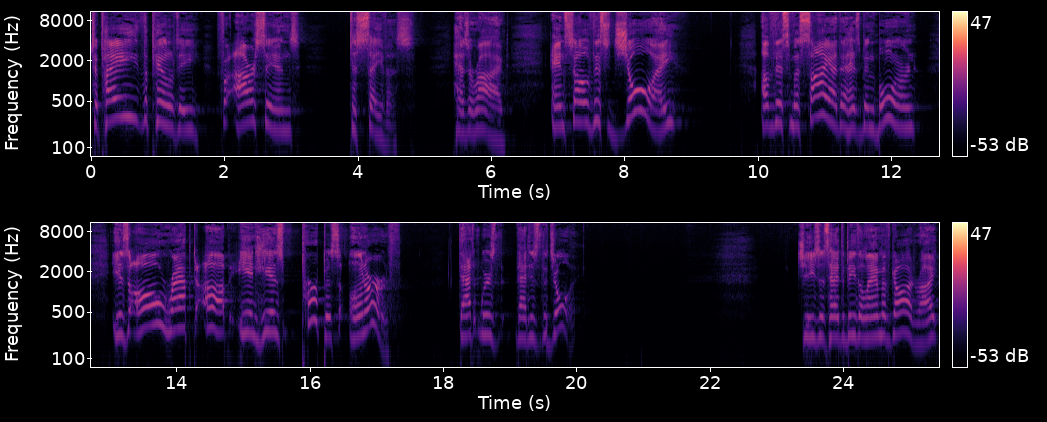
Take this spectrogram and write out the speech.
to pay the penalty for our sins to save us has arrived. And so, this joy of this Messiah that has been born is all wrapped up in his purpose on earth. That, was, that is the joy. Jesus had to be the Lamb of God, right?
